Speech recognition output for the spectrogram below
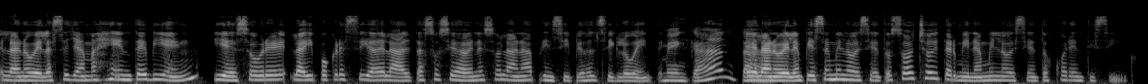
la novela se llama Gente Bien y es sobre la hipocresía de la alta sociedad venezolana a principios del siglo XX. me encanta Eh, la novela empieza en 1908 y termina en 1945.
